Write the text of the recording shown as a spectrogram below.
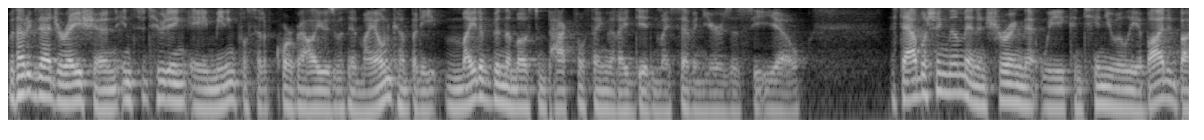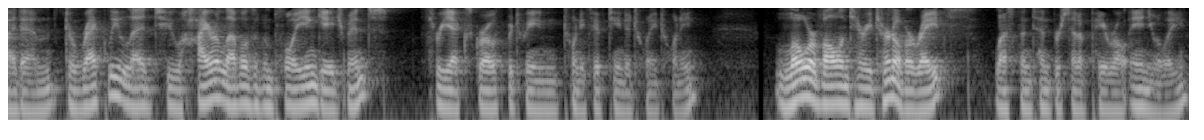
Without exaggeration, instituting a meaningful set of core values within my own company might have been the most impactful thing that I did in my seven years as CEO. Establishing them and ensuring that we continually abided by them directly led to higher levels of employee engagement, 3x growth between 2015 to 2020, lower voluntary turnover rates, less than 10% of payroll annually,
